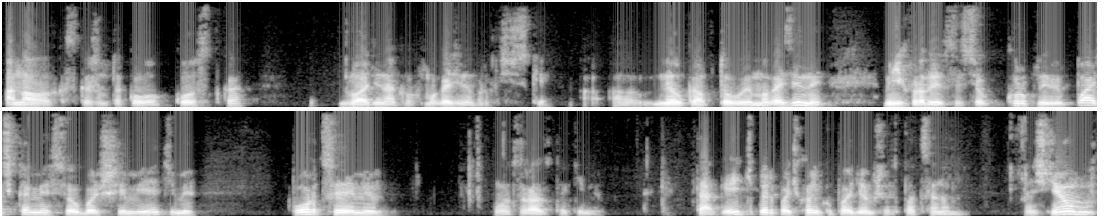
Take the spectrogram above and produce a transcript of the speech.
аналог, скажем, такого Костка. Два одинаковых магазина практически. а, а, Мелкооптовые магазины. В них продается все крупными пачками, все большими этими порциями. Вот, сразу такими. Так, и теперь потихоньку пойдем сейчас по ценам. Начнем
